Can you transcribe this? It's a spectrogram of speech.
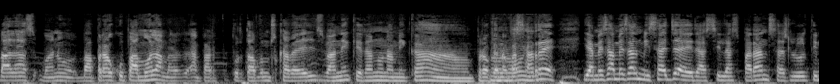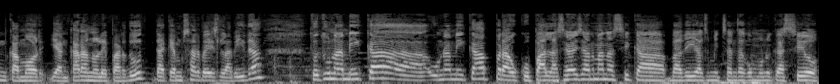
va, des, bueno, va preocupar molt, a part portava uns cabells, Vane, que eren una mica... però que no, No, no, passa no. res. I a més a més el missatge era si l'esperança és l'últim que mor i encara no l'he perdut, de què em serveix la vida? Tot una mica, una mica preocupant. La seva germana sí que va dir als mitjans de comunicació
